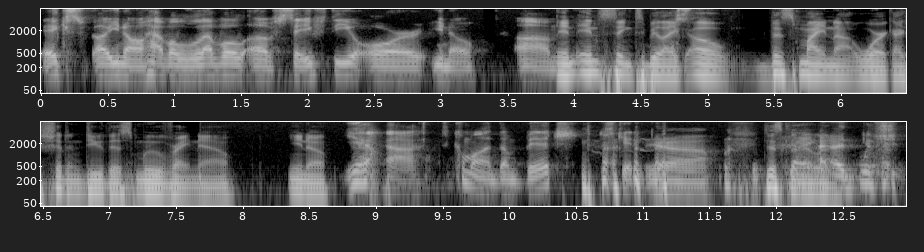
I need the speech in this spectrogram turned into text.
ex, uh, you know have a level of safety or you know um An instinct to be like, oh, this might not work. I shouldn't do this move right now. You know, yeah come on dumb bitch just kidding Yeah. just kidding. Right. I, I- Which- she,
